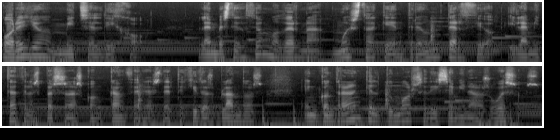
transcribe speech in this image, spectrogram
Por ello, Mitchell dijo, la investigación moderna muestra que entre un tercio y la mitad de las personas con cánceres de tejidos blandos encontrarán que el tumor se disemina a los huesos.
